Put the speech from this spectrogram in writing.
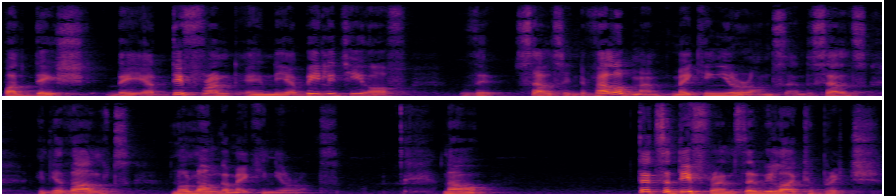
but they, sh- they are different in the ability of the cells in development making neurons and the cells in the adults no longer making neurons. Now, that's a difference that we like to bridge.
